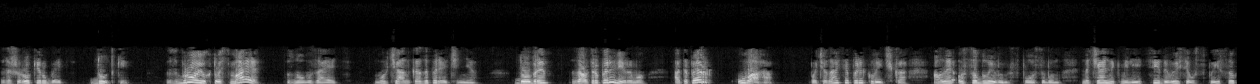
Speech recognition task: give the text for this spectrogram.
за широкий рубець, дудки. Зброю хтось має? знову заєць. Мовчанка заперечення. Добре, завтра перевіримо. А тепер увага! Почалася перекличка, але особливим способом. Начальник міліції дивився у список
